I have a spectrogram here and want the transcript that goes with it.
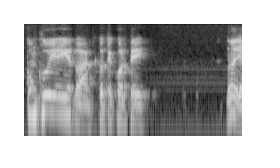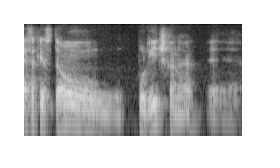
Conclui aí, Eduardo, que eu te cortei. Não, e essa questão política, né? É...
